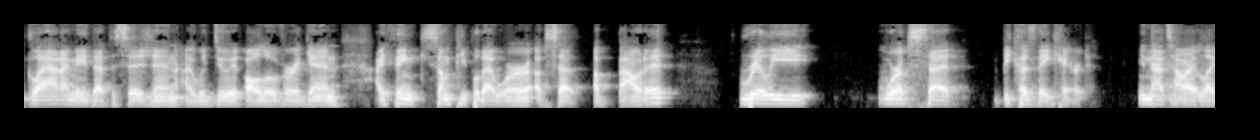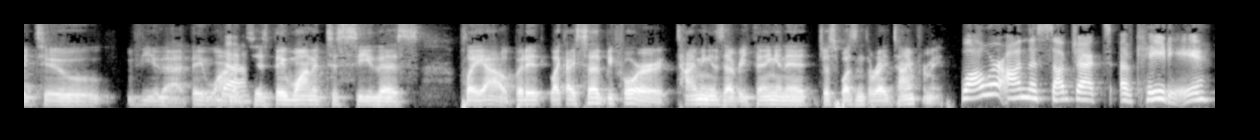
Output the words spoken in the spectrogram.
glad I made that decision. I would do it all over again. I think some people that were upset about it really were upset because they cared. And that's how I like to view that. They wanted yeah. to they wanted to see this play out. But it, like I said before, timing is everything, and it just wasn't the right time for me. While we're on the subject of Katie,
